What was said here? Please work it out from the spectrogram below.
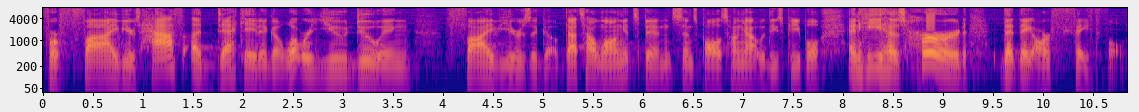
for five years, half a decade ago. What were you doing five years ago? That's how long it's been since Paul has hung out with these people, and he has heard that they are faithful.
